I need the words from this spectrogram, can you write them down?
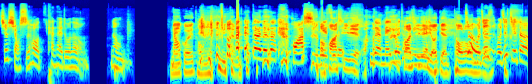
就小时候看太多那种那种玫瑰童 年年对对对，花系列哦，花系列，哦对玫瑰童花系列有点透露、那个，就我就我就觉得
